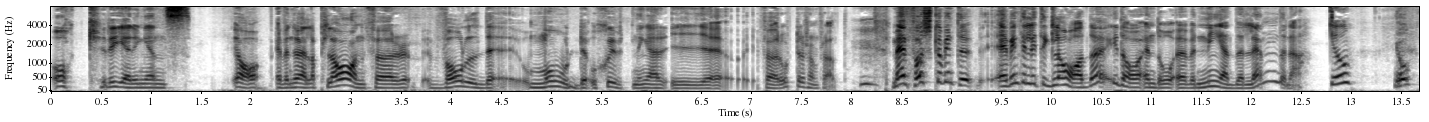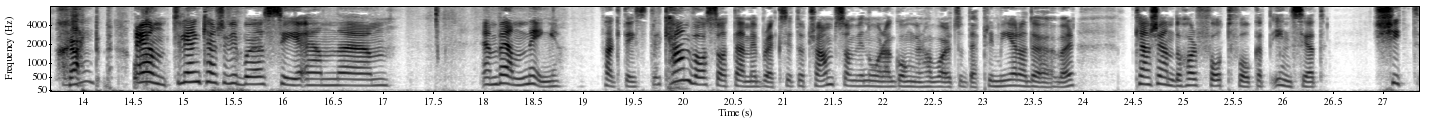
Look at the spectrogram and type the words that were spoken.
och regeringens ja, eventuella plan för våld och mord och skjutningar i eh, förorter framförallt. Men först ska vi inte, är vi inte lite glada idag ändå över Nederländerna? Jo, Jo, Stjärt! äntligen kanske vi börjar se en, ehm, en vändning faktiskt. Det kan vara så att det här med Brexit och Trump som vi några gånger har varit så deprimerade över kanske ändå har fått folk att inse att shit,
